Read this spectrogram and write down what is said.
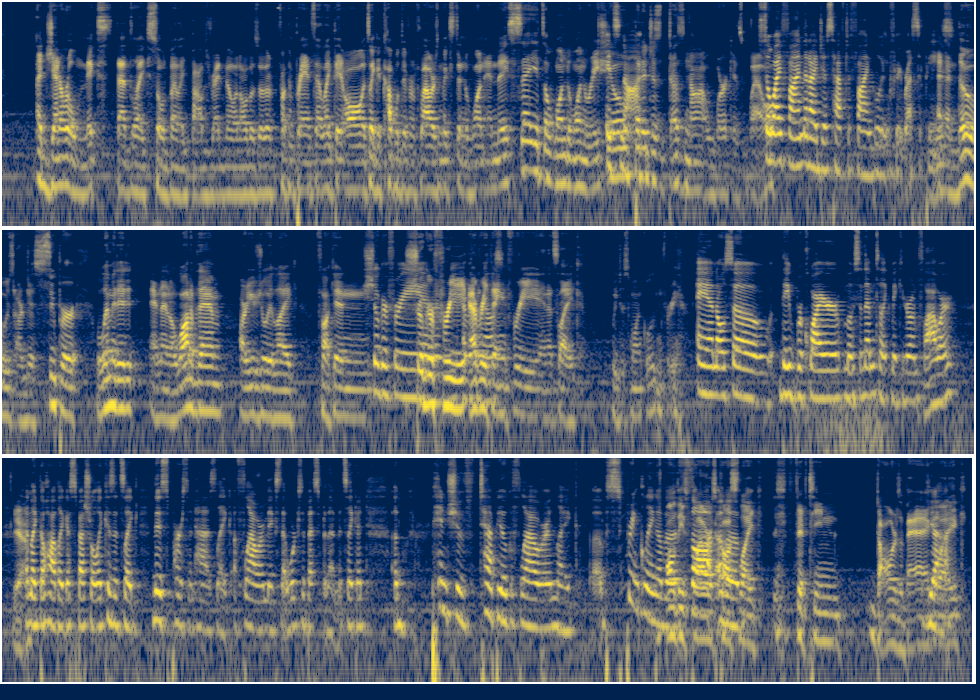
a general mix that's like sold by like Bob's Red Mill and all those other fucking brands that like they all it's like a couple different flours mixed into one and they say it's a one to one ratio It's not. but it just does not work as well. So I find that I just have to find gluten free recipes. and then those are just super limited and then a lot of them are usually like fucking sugar free. sugar free everything, everything free, and it's like we just want gluten free And also they require most of them to like make your own flour. yeah And like they'll have like a special like because it's like this person has like a flour mix that works the best for them. It's like a a pinch of tapioca flour and like a sprinkling of a all these flours cost a- like 15 dollars a bag Yeah. like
